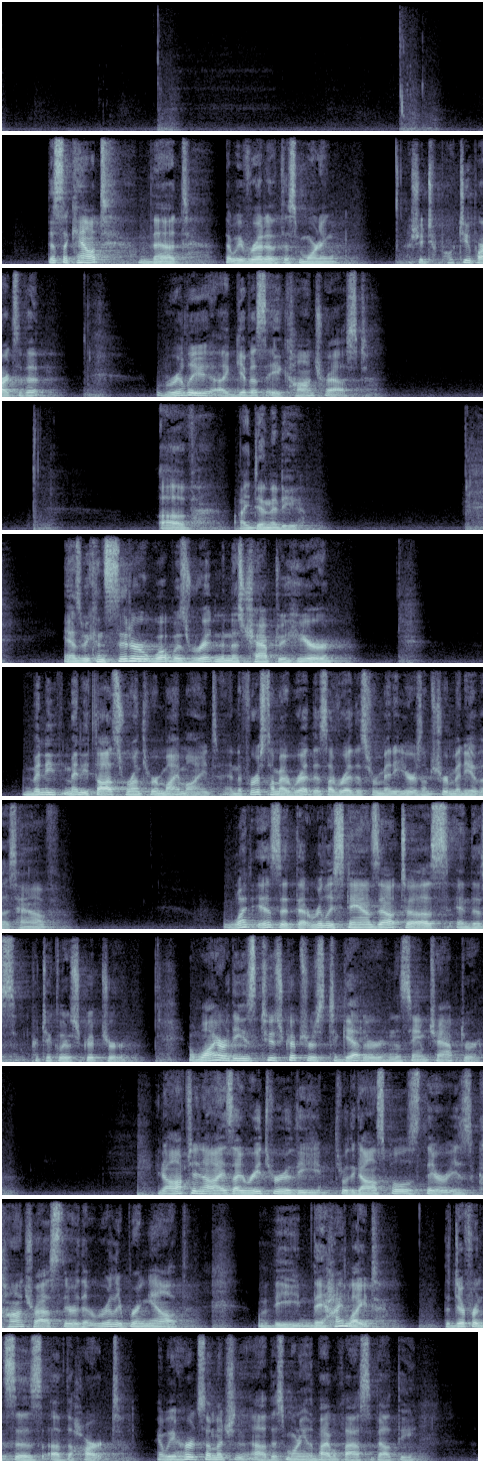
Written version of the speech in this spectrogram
This account that, that we've read of this morning, actually two, two parts of it, really uh, give us a contrast of identity. As we consider what was written in this chapter here, many, many thoughts run through my mind. And the first time I read this, I've read this for many years, I'm sure many of us have. What is it that really stands out to us in this particular scripture? And why are these two scriptures together in the same chapter? You know, often as I read through the through the Gospels, there is contrast there that really bring out the they highlight the differences of the heart. And we heard so much uh, this morning in the Bible class about the,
